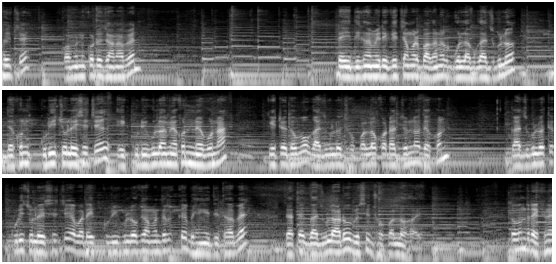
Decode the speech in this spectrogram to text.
হয়েছে, কমেন্ট করে জানাবেন। তো এইদিকে আমি রেখেছি আমার বাগানের গোলাপ গাছগুলো। দেখুন, কুড়ি চলে এসেছে। এই কুড়িগুলো আমি এখন নেব না। কেটে দেবো। গাছগুলো ঝোপালো করার জন্য দেখুন, গাছগুলোতে কুড়ি চলে এসেছে। এবার এই কুড়িগুলোকে আমাদেরকে ভেঙে দিতে হবে, যাতে গাছগুলো আরও বেশি ঝোপালো হয়। তো বন্ধুরা, এখানে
